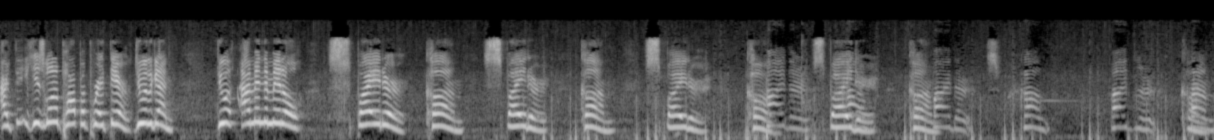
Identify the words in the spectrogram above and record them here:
I think he's gonna pop up right there. Do it again. Do it. I'm in the middle. Spider, come. Spider, come. Spider, come. Spider, Spider, come. spider, come. Spider, Come.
